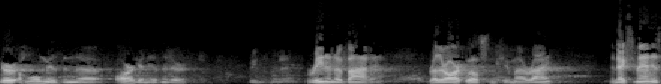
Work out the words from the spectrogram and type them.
your home is in uh, Oregon, isn't it, or Reno, Nevada? Brother Art Wilson to my right. The next man is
